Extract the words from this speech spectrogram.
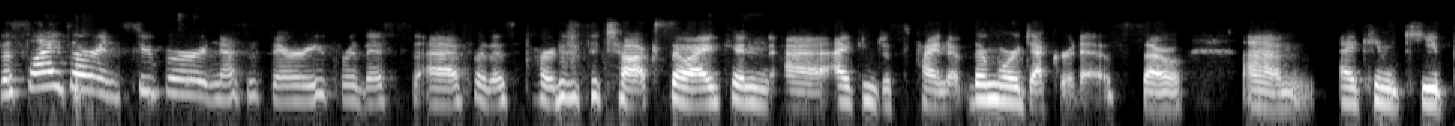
The slides aren't super necessary for this uh, for this part of the talk, so I can uh, I can just kind of they're more decorative. So um, I can keep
